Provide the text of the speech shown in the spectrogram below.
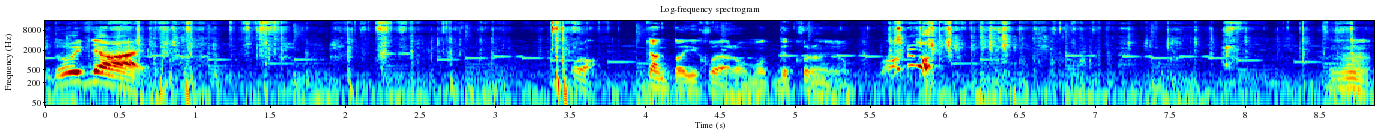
のどういたい？ほら、ちゃんといい子やろ、持ってくるんよ。あのうん。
